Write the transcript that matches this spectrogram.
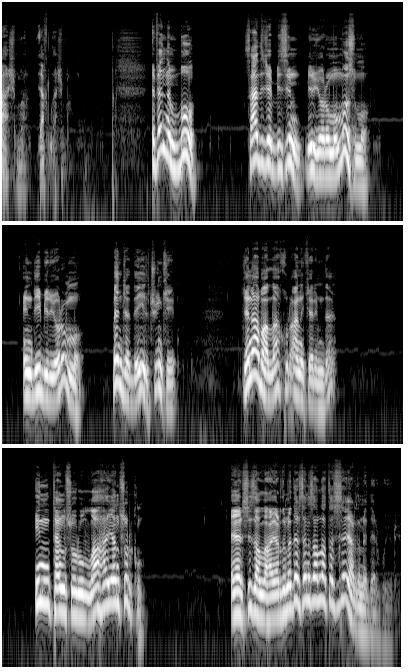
aşma, yaklaşma. Efendim bu sadece bizim bir yorumumuz mu? İndiği bir yorum mu? Bence değil çünkü Cenab-ı Allah Kur'an-ı Kerim'de İn tensurullaha yansurkum. Eğer siz Allah'a yardım ederseniz Allah da size yardım eder buyuruyor.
